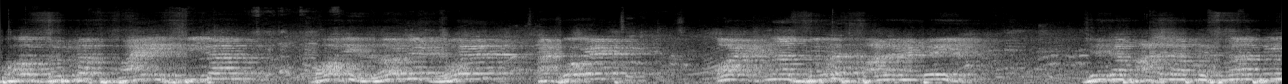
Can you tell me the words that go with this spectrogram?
बहुत ज़बरदस्त फाइन स्पीकर बहुत ही लर्निंग लॉयर एडवोकेट और इतना ज़बरदस्त पार्लियामेंटरी जिनका भाषण आपने सुना अभी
